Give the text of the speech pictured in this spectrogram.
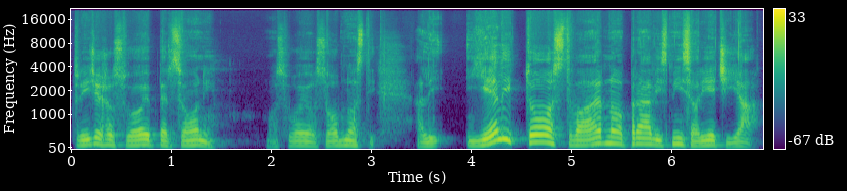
Pričaš o svojoj personi, o svojoj osobnosti. Ali je li to stvarno pravi smisao riječi ja?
